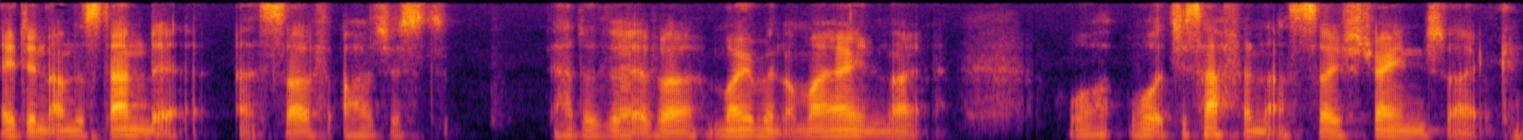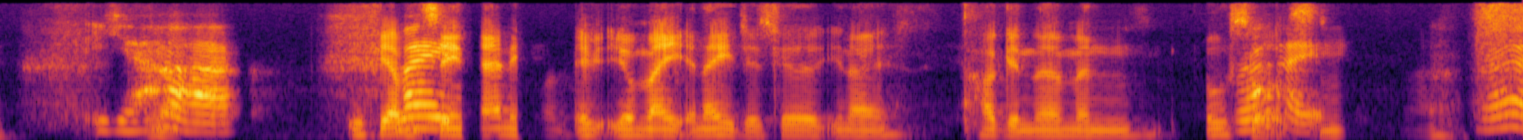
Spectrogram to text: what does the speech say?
they didn't understand it. So I just had a bit of a moment on my own, like, what what just happened? That's so strange. Like, yeah. You know, if you haven't my... seen anyone, if your mate in ages, you're you know hugging them and all sorts. Right. And, uh, right.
